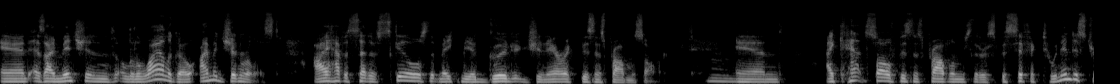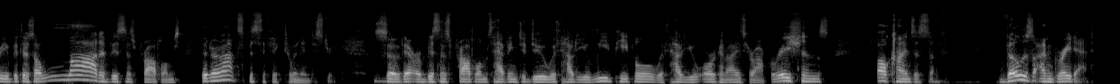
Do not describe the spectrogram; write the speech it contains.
And as I mentioned a little while ago, I'm a generalist. I have a set of skills that make me a good generic business problem solver. Mm. And I can't solve business problems that are specific to an industry, but there's a lot of business problems that are not specific to an industry. Mm. So there are business problems having to do with how do you lead people, with how do you organize your operations, all kinds of stuff. Those I'm great at,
